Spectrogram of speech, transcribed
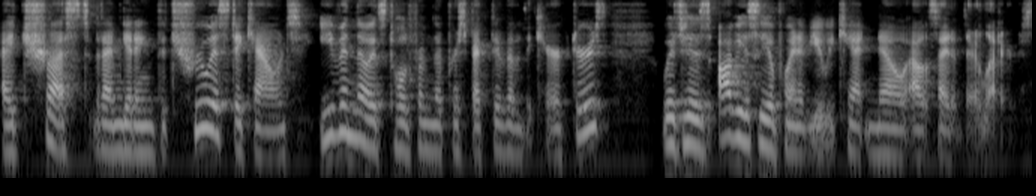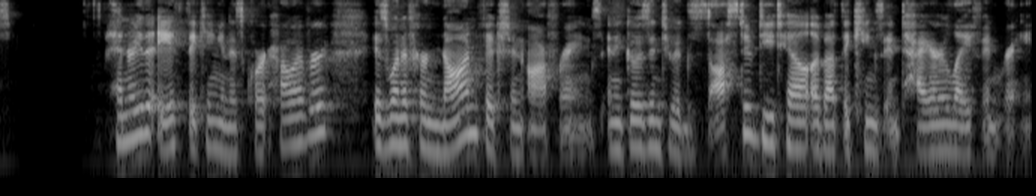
I trust that I'm getting the truest account, even though it's told from the perspective of the characters, which is obviously a point of view we can't know outside of their letters. Henry VIII, the King and His Court, however, is one of her nonfiction offerings, and it goes into exhaustive detail about the king's entire life and reign.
